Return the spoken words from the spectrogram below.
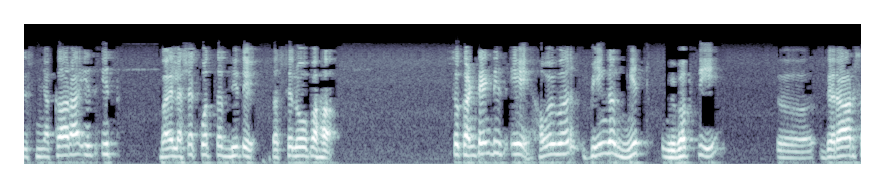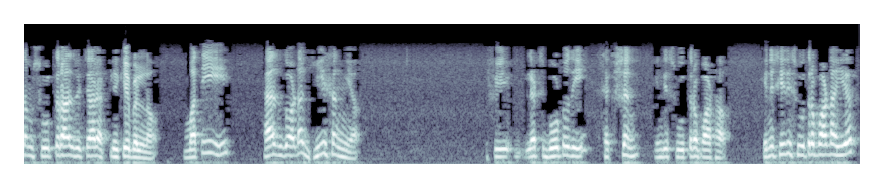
दिस न्यकार इज़ इत बाय लशक्व तद्धिते, तस्य लोपः। So content is a however being a नित विभक्ति देयर आर सम सूत्रास व्हिच आर एप्लीकेबल नाउ मति हैज़ गॉट अ घी संज्ञा if we let's go to the section in the सूत्र पाठ कैन यू सी द सूत्र पाठ here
